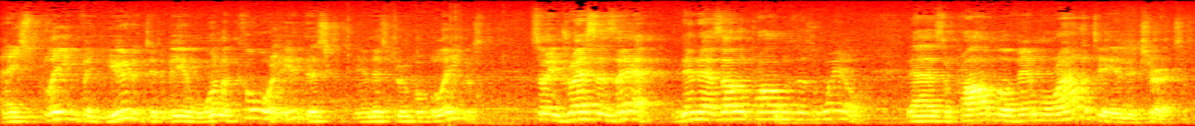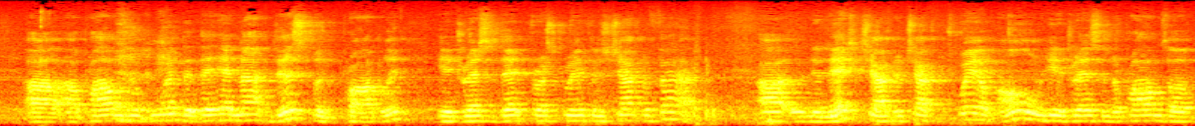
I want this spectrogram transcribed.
And he's pleading for unity to be in one accord in this, in this group of believers. So he addresses that. And then there's other problems as well. There's a problem of immorality in the church. Uh, a problem with one that they had not disciplined properly. He addresses that in 1 Corinthians chapter 5. Uh, the next chapter, chapter 12 on, he addresses the problems of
